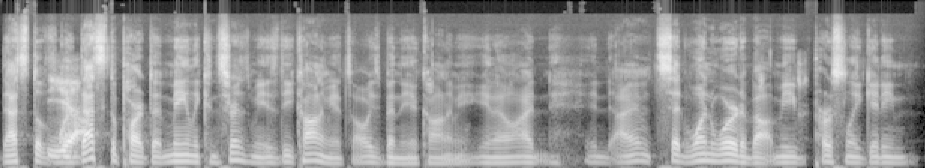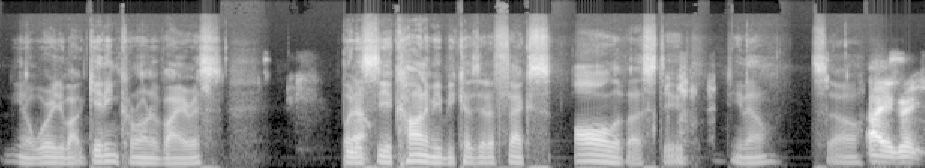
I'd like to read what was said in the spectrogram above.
that's the one, Yeah. that's the part that mainly concerns me is the economy. It's always been the economy. You know, I it, I haven't said one word about me personally getting you know worried about getting coronavirus, but No. it's the economy because it affects all of us, dude. You know, so I agree.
